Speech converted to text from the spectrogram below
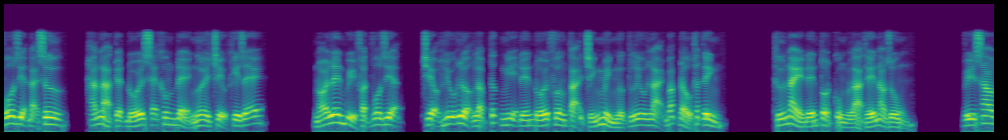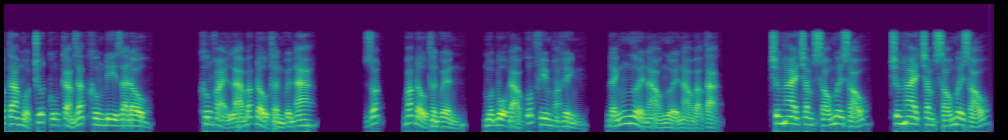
Vô diện đại sư, hắn là tuyệt đối sẽ không để ngươi chịu khi dễ nói lên quỷ phật vô diện, triệu hữu lượng lập tức nghĩ đến đối phương tại chính mình ngực lưu lại bắt đầu thất tinh. Thứ này đến tột cùng là thế nào dùng? Vì sao ta một chút cũng cảm giác không đi ra đâu? Không phải là bắt đầu thần quyền a. Rót bắt đầu thần quyền, một bộ đảo quốc phim hoạt hình, đánh người nào người nào bạo tạc. Chương hai trăm sáu mươi sáu, chương hai trăm sáu mươi sáu.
